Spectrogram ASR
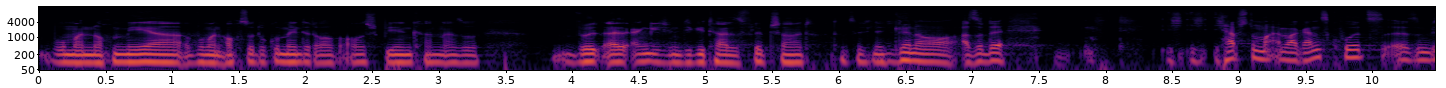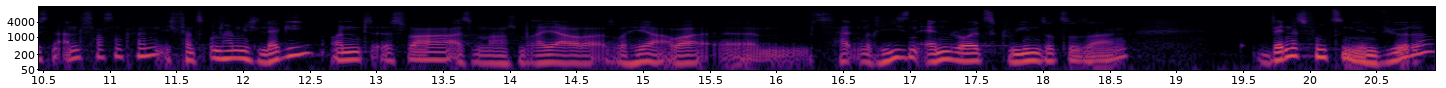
wo man noch mehr, wo man auch so Dokumente drauf ausspielen kann. Also wird äh, eigentlich ein digitales Flipchart tatsächlich. Genau, also der, ich, ich, ich habe es nur mal einmal ganz kurz äh, so ein bisschen anfassen können. Ich fand es unheimlich laggy und es war, also mal schon drei Jahre oder so her, aber ähm, es ist halt ein riesen Android-Screen sozusagen. Wenn es funktionieren würde,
